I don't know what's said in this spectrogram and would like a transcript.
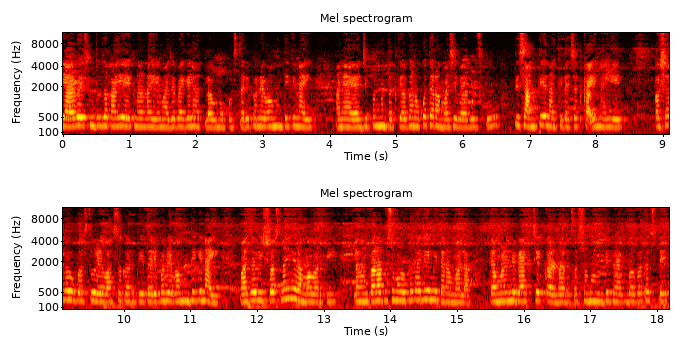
यावेळेस मी तुझं काही ऐकणार नाही आहे माझ्या बॅगेला हात लावू नकोस. तरी पण रेवा म्हणते की नाही. आणि आयाजी पण म्हणतात की अगं नको त्या रमाची बॅग उचकू. ती सांगते ना की त्याच्यात काही नाही आहे कशाला उगाच तू रेवा असं करते? तरी पण रेवा म्हणते की नाही. माझा विश्वास नाही आहे रमावरती. लहानपणापासून ओळखत आली आहे मी त्या रमाला. त्यामुळे मी बॅग चेक करणारच. असं म्हणून ती बॅग बघत असते.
